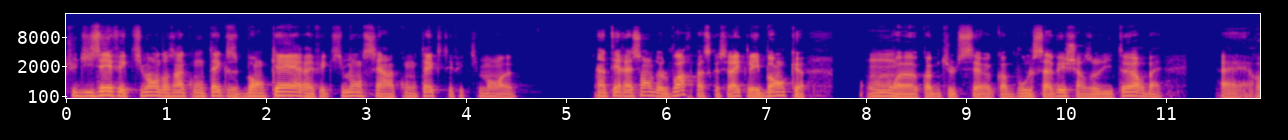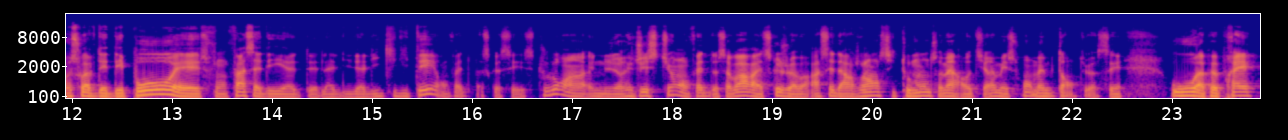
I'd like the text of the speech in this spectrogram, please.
tu disais effectivement dans un contexte bancaire, effectivement c'est un contexte effectivement intéressant de le voir parce que c'est vrai que les banques ont, euh, sais, comme vous le savez, chers auditeurs, ben, reçoivent des dépôts et font face à euh, de, la, liquidité en fait parce que c'est toujours une gestion en fait de savoir est-ce que je vais avoir assez d'argent si tout le monde se met à retirer mes sous en même temps tu vois c'est ou à peu près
